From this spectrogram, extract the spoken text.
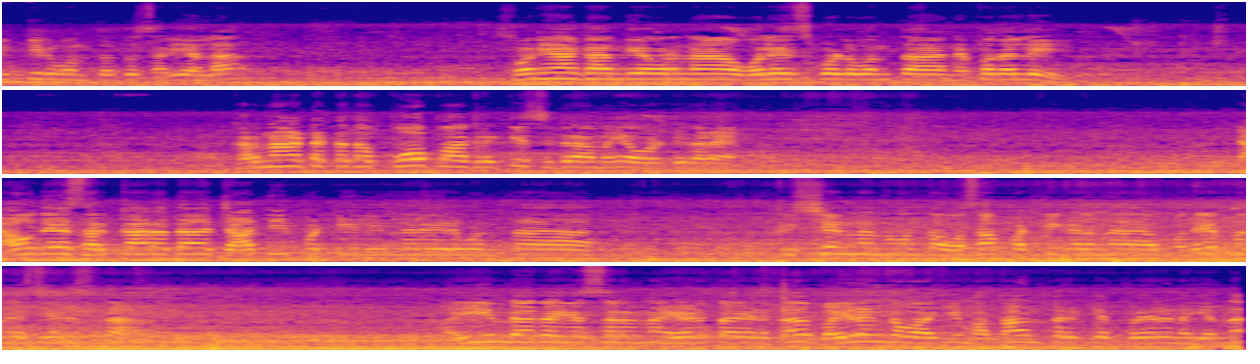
ನಿಂತಿರುವಂತದ್ದು ಸರಿಯಲ್ಲ. ಸೋನಿಯಾ ಗಾಂಧಿ ಅವರನ್ನ ಓಲೈಸಿಕೊಳ್ಳುವಂತ ನೆಪದಲ್ಲಿ ಕರ್ನಾಟಕದ ಪೋಪ್ ಆಗ್ಲಿಕ್ಕೆ ಸಿದ್ದರಾಮಯ್ಯ ಹೊರಟಿದ್ದಾರೆ. ಯಾವುದೇ ಸರ್ಕಾರದ ಜಾತಿ ಪಟ್ಟಿಯಲ್ಲಿಂದಲೇ ಇರುವಂತ ಕ್ರಿಶ್ಚಿಯನ್ ಅನ್ನುವಂತ ಹೊಸ ಪಟ್ಟಿಗಳನ್ನ ಪದೇ ಪದೇ ಸೇರಿಸ್ತಾ ಅಹಿಂದದ ಹೆಸರನ್ನ ಹೇಳ್ತಾ ಹೇಳ್ತಾ ಬಹಿರಂಗವಾಗಿ ಮತಾಂತರಕ್ಕೆ ಪ್ರೇರಣೆಯನ್ನ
